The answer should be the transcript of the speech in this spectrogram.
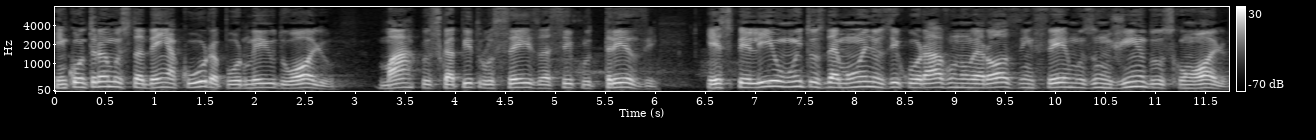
Encontramos também a cura por meio do óleo. Marcos capítulo 6, versículo 13. Expeliam muitos demônios e curavam numerosos enfermos, ungindo-os com óleo.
